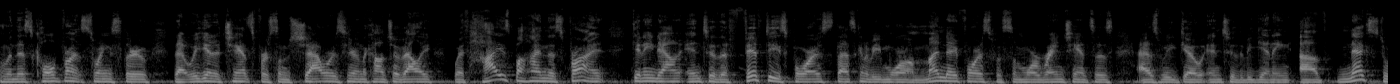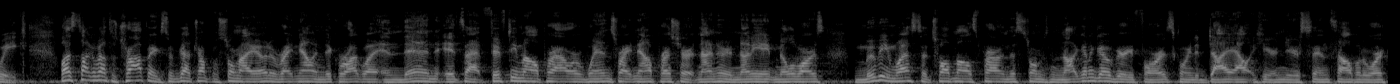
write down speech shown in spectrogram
when this cold front swings through that we get a chance for some showers here in the Concho Valley with highs behind this front getting down into the 50s for us. That's going to be more on Monday for us with some more rain chances as we go into the beginning of next week. Let's talk about the tropics. We've got Tropical Storm Iota right now in Nicaragua and then it's at 50 mile per hour winds right now, pressure at 998 millibars, moving west at 12 miles per hour and this storm's not going to go very far. It's going to die out here near San Salvador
